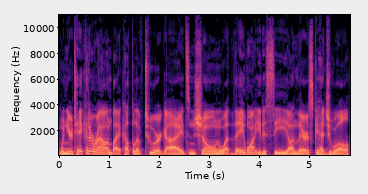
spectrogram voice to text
when you're taken around by a couple of tour guides and shown what they want you to see on their schedule,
